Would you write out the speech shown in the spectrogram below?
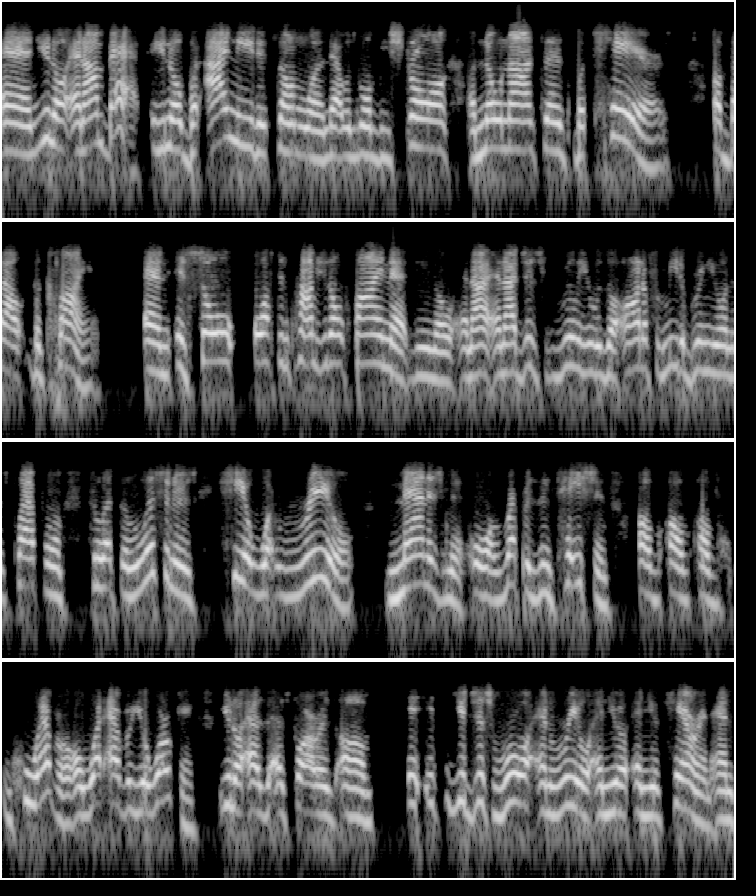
And you know, and I'm back. You know, but I needed someone that was going to be strong, a no nonsense, but cares about the client. And it's so oftentimes you don't find that, you know, and I and I just really it was an honor for me to bring you on this platform to let the listeners hear what real management or representation of of, of whoever or whatever you're working, you know, as as far as um it, it, you're just raw and real and you're and you're caring. And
